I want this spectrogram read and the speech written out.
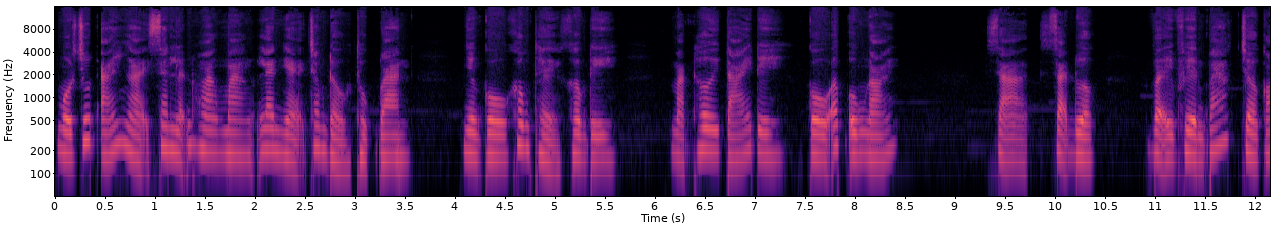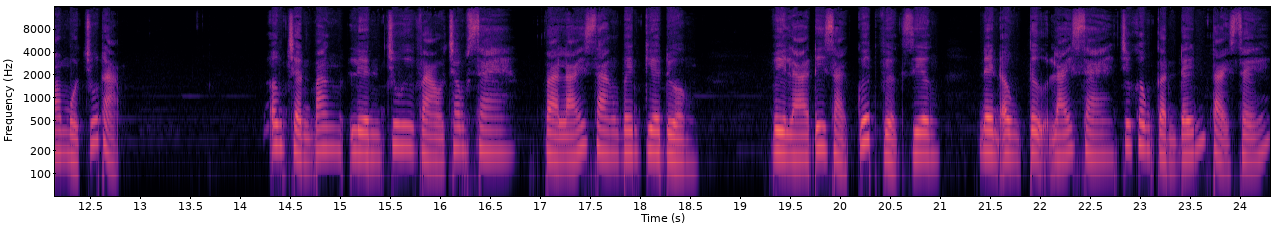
Một chút ái ngại xen lẫn hoang mang len nhẹ trong đầu thục đoan. Nhưng cô không thể không đi. Mặt hơi tái đi, cô ấp úng nói. Dạ, dạ được. Vậy phiền bác chờ con một chút ạ. Ông Trần Băng liền chui vào trong xe và lái sang bên kia đường. Vì là đi giải quyết việc riêng, nên ông tự lái xe chứ không cần đến tài xế.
